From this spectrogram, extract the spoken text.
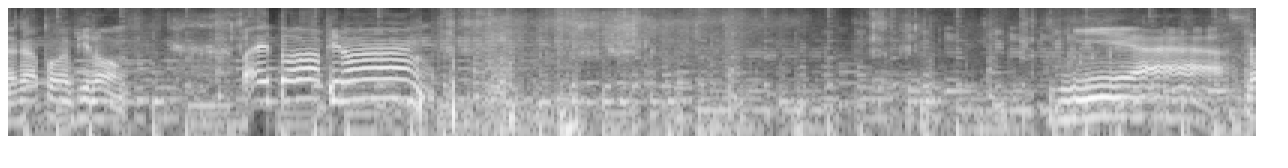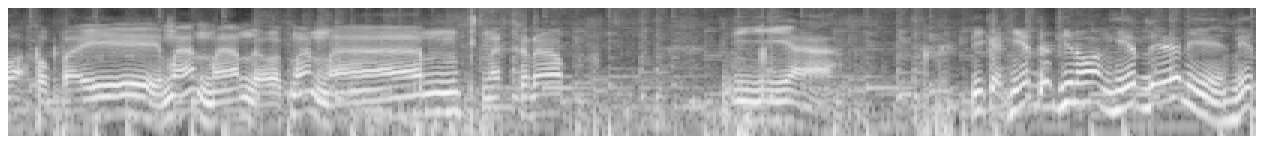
นะครับพ่อแม่พี่น้อง ไปต่อพี่น้อง เนี่ยเสะเข้าไปมันมันดอกมันมันนะครับเนี่ยนี่ก็เฮ็ดเด้อพี่น้องเฮ็ดเด้อนี่เฮ็ด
